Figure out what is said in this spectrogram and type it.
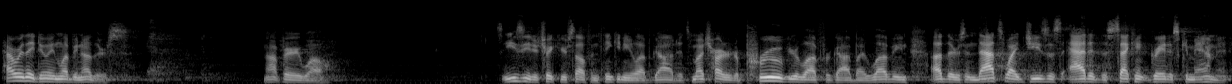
How are they doing loving others? Not very well. It's easy to trick yourself in thinking you love God. It's much harder to prove your love for God by loving others. And that's why Jesus added the second greatest commandment.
